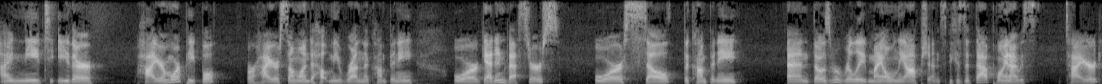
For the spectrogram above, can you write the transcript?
I need to either hire more people or hire someone to help me run the company or get investors or sell the company. And those were really my only options because at that point I was tired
